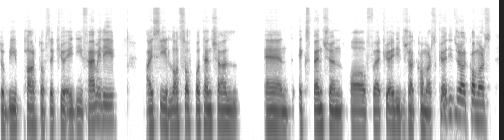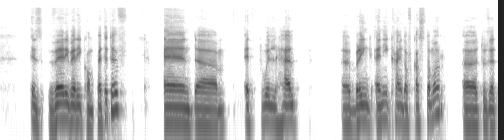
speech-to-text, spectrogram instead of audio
to be part of the QAD family. I see lots of potential and expansion of uh, QAD Digital Commerce. QAD Digital Commerce is very, very competitive and um, it will help uh, bring any kind of customer uh, to the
